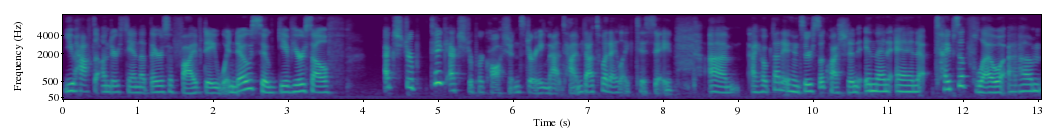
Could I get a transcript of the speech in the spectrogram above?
you have to understand that there's a five day window. So give yourself extra take extra precautions during that time that's what i like to say um, i hope that answers the question and then in types of flow um,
